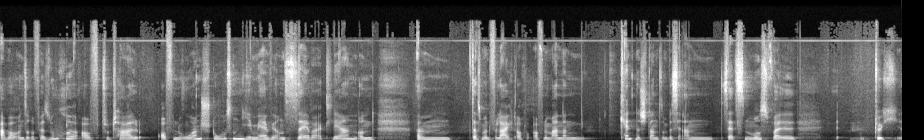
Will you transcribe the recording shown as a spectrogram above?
aber unsere Versuche auf total offene Ohren stoßen, je mehr wir uns selber erklären und ähm, dass man vielleicht auch auf einem anderen Kenntnisstand so ein bisschen ansetzen muss, weil durch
